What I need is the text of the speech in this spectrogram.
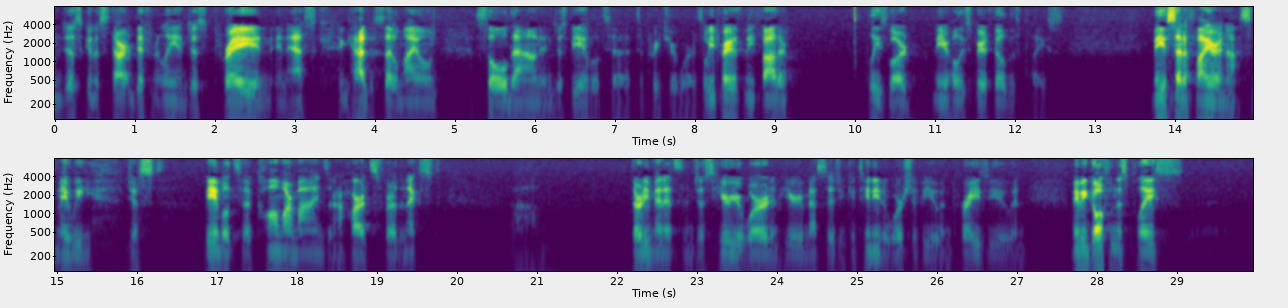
I'm just going to start differently and just pray and, and ask God to settle my own soul down and just be able to, to preach your word. So, will you pray with me, Father? Please, Lord, may your Holy Spirit fill this place. May you set a fire in us. May we just be able to calm our minds and our hearts for the next um, 30 minutes and just hear your word and hear your message and continue to worship you and praise you. And maybe go from this place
